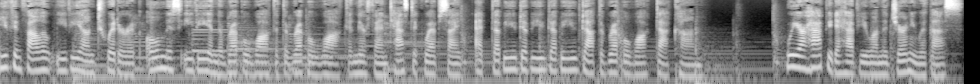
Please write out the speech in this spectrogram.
You can follow Evie on Twitter at Ole Miss Evie and the Rebel Walk at the Rebel Walk and their fantastic website at www.therebelwalk.com. We are happy to have you on the journey with us.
